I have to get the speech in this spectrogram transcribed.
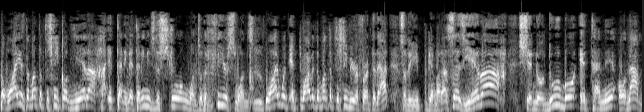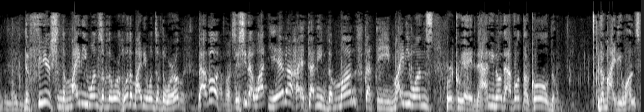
But why is the month of Tishri called Yera Ha'etanim? Etanim means the strong ones or the fierce ones. Why would it? Why would the month of Tishri be referred to that? So the Gemara says Yera Shenoldu Bo Etane Olam. The fierce and the mighty ones of the world. Who are the mighty ones of the world? The Avot. So you see that what Yera Ha'etanim, the month that the mighty ones were created. How do you know the Avot are called? The mighty ones.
